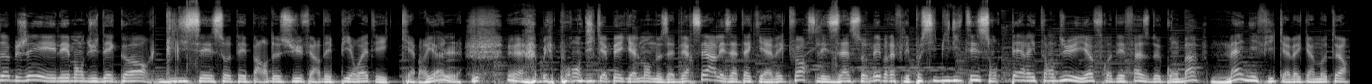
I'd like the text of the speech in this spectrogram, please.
objets et éléments du décor, glisser, sauter par-dessus, faire des pirouettes et cabrioles. Euh, mais pour handicaper également nos adversaires, les attaquer avec force, les assommer, bref, les possibilités sont hyper étendues et offrent des phases de combat magnifiques avec un moteur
